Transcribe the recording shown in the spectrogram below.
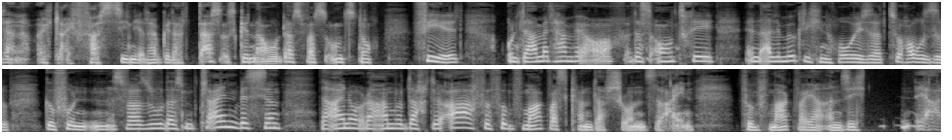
dann war ich gleich fasziniert, habe gedacht, das ist genau das, was uns noch fehlt. Und damit haben wir auch das Entree in alle möglichen Häuser zu Hause gefunden. Es war so, dass ein klein bisschen der eine oder andere dachte, ach, für fünf Mark, was kann das schon sein? Fünf Mark war ja an sich ja,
